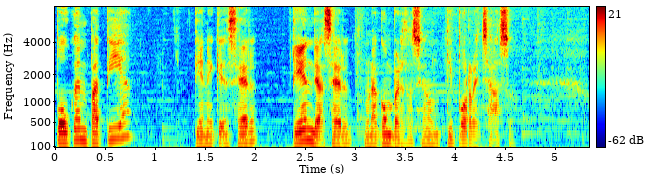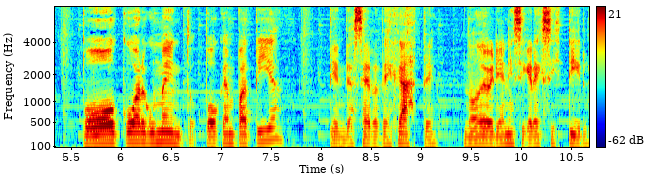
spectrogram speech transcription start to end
poca empatía tiene que ser, tiende a ser una conversación tipo rechazo. Poco argumento, poca empatía tiende a ser desgaste, no debería ni siquiera existir.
